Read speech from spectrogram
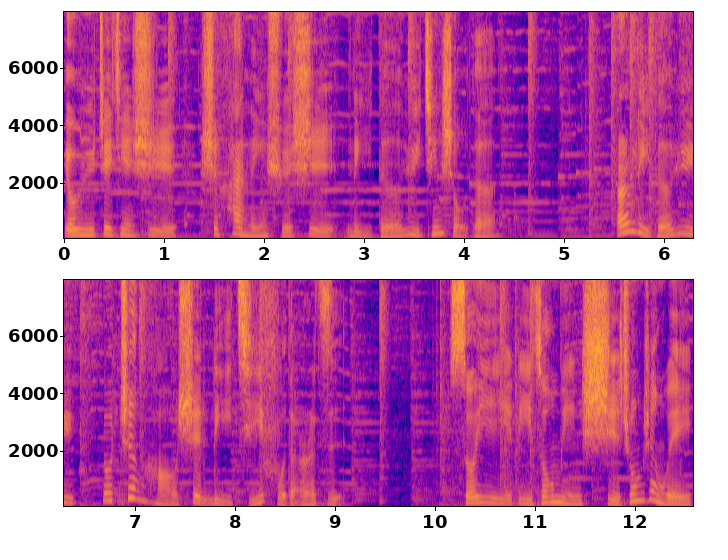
由于这件事是翰林学士李德裕经手的。而李德裕又正好是李吉甫的儿子，所以李宗闵始终认为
